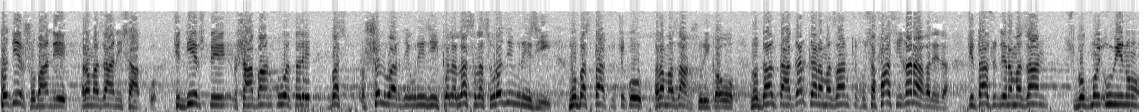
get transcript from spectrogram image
په دیرشو باندې رمضان حساب کو چې دیرش ته شعبان اوتلې بس شل ورځې وریږي کله لس لس ورځې وریږي نو بس تاسو چې کو رمضان شروع کوو نو دالته اگر که رمضان کې خو صفا صیغه راغلې ده چې تاسو د رمضان سپوږمۍ ووینو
